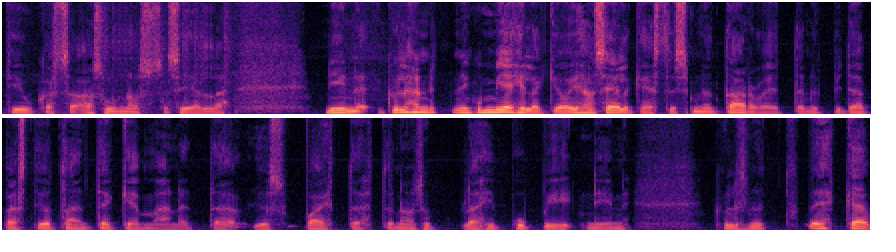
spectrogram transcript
tiukassa asunnossa siellä. Niin kyllähän nyt niin kuin miehilläkin on ihan selkeästi sellainen tarve, että nyt pitää päästä jotain tekemään, että jos vaihtoehtona on se lähipupi, niin kyllä se nyt ehkä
